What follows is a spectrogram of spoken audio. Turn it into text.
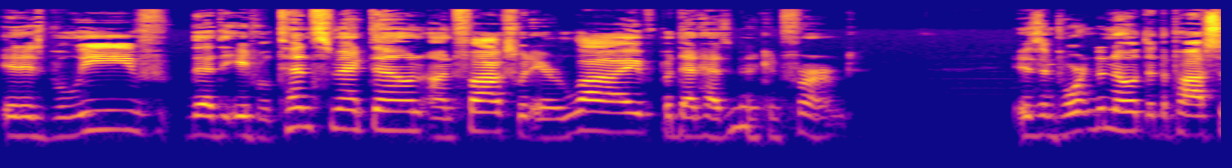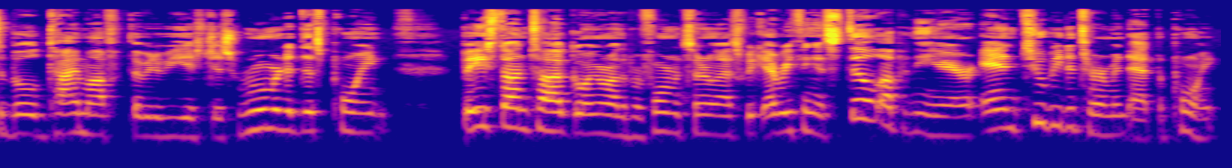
It is believed that the April 10th SmackDown on Fox would air live, but that hasn't been confirmed. It is important to note that the possible time off of WWE is just rumored at this point. Based on talk going around the Performance Center last week, everything is still up in the air and to be determined at the point.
